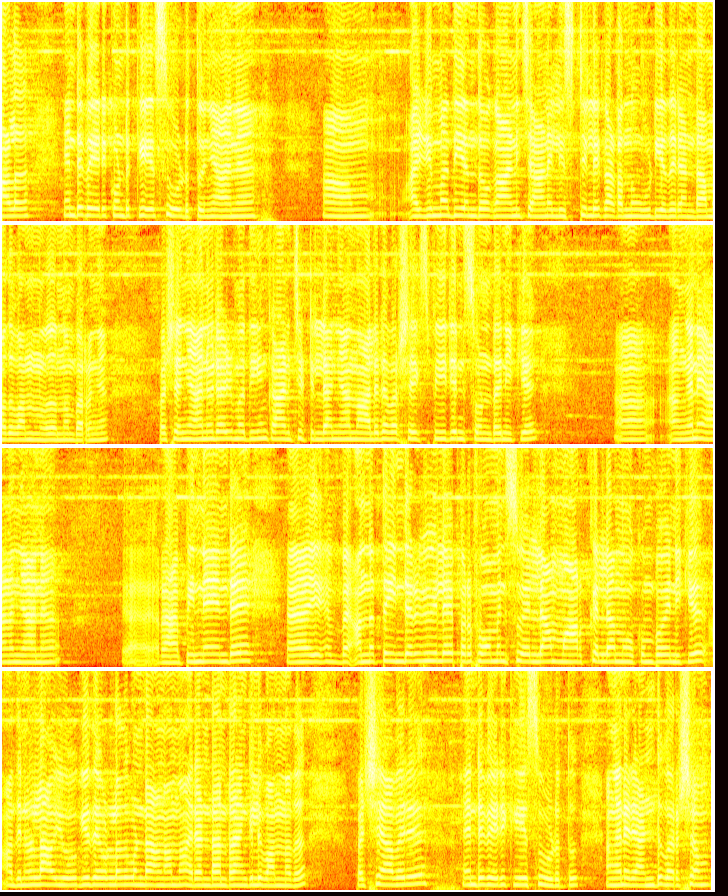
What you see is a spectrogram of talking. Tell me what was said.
ആൾ എന്റെ പേര് കൊണ്ട് കേസ് കൊടുത്തു. ഞാൻ അഴിമതി എന്തോ കാണിച്ചാണ് ലിസ്റ്റിൽ കടന്നുകൂടിയത് രണ്ടാമത് വന്നതെന്നും പറഞ്ഞ്. പക്ഷേ ഞാനൊരു അഴിമതിയും കാണിച്ചിട്ടില്ല. ഞാൻ നാലര വർഷം എക്സ്പീരിയൻസ് ഉണ്ട് എനിക്ക്. അങ്ങനെയാണ് ഞാൻ പിന്നെ എന്റെ അന്നത്തെ ഇന്റർവ്യൂവിലെ പെർഫോമൻസും എല്ലാം മാർക്കെല്ലാം നോക്കുമ്പോൾ എനിക്ക് അതിനുള്ള യോഗ്യത ഉള്ളത് കൊണ്ടാണ് രണ്ടാം റാങ്കിൽ വന്നത്. പക്ഷേ അവർ എന്റെ പേര് കേസ് കൊടുത്തു. അങ്ങനെ രണ്ട് വർഷം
